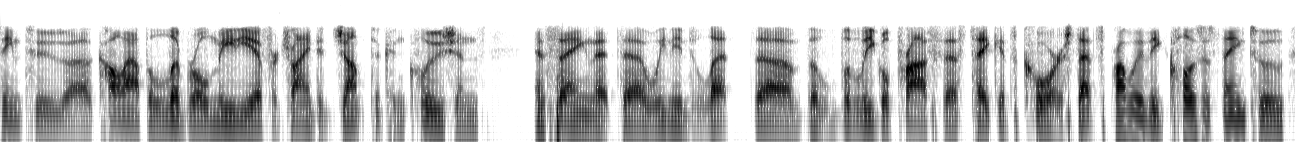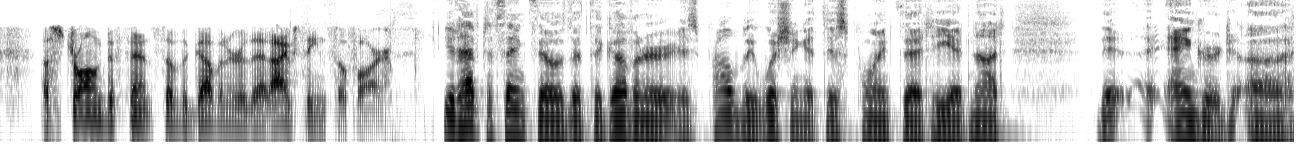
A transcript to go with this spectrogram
seemed to uh, call out the liberal media for trying to jump to conclusions and saying that uh, we need to let uh, the, the legal process take its course. That's probably the closest thing to a strong defense of the governor that I've seen so far. You'd have to think, though, that the governor is probably wishing at this point that he had not angered uh,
